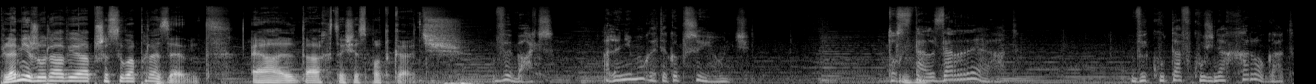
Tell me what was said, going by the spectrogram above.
Plemię żurawia przesyła prezent. Ealda chce się spotkać. Wybacz, ale nie mogę tego przyjąć. To stal Zarreat. Wykuta w kuźniach Harogat,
